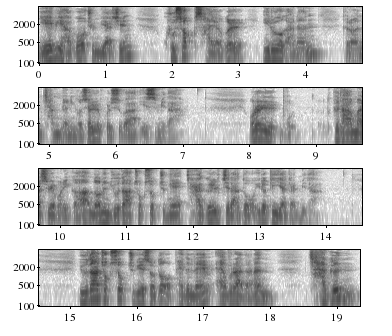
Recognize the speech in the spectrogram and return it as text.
예비하고 준비하신 구속 사역을 이루어가는 그런 장면인 것을 볼 수가 있습니다. 오늘 그 다음 말씀에 보니까 너는 유다 족속 중에 작을지라도 이렇게 이야기합니다. 유다 족속 중에서도 베들레헴 에브라다는 작은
